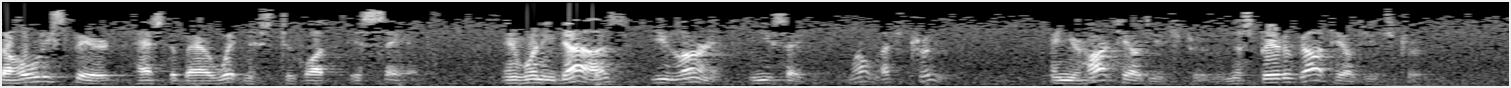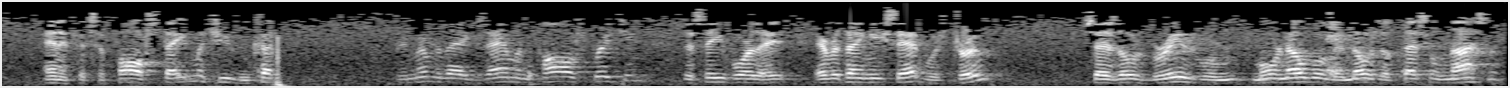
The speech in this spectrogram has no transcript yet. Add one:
The Holy Spirit has to bear witness to what is said. And when He does, you learn it. And you say, Well, that's true and your heart tells you it's true, and the Spirit of God tells you it's true. And if it's a false statement, you can cut. Remember, they examined Paul's preaching to see where they, everything he said was true. Says those Bereans were more noble than those of Thessalonica,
